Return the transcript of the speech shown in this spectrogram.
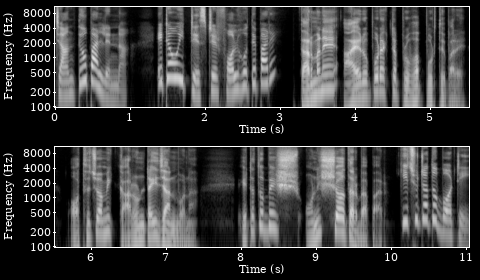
জানতেও পারলেন না। এটা ওই টেস্টের ফল হতে পারে। তার মানে আয়ের ওপর একটা প্রভাব পড়তে পারে অথচ আমি কারণটাই জানব না। এটা তো বেশ অনিশ্চয়তার ব্যাপার। কিছুটা তো বটেই।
